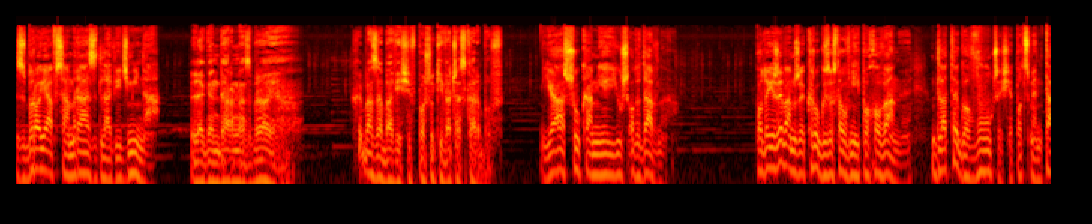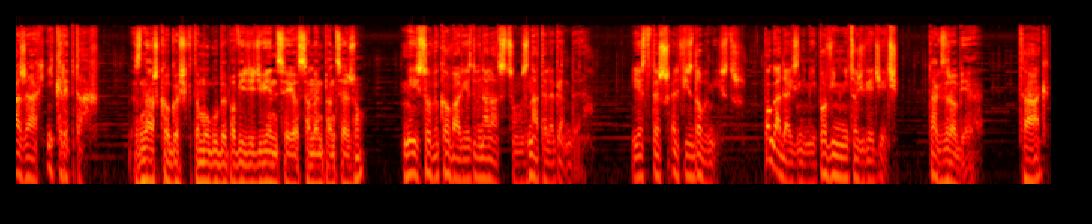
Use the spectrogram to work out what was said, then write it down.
Zbroja w sam raz dla Wiedźmina. Legendarna zbroja. Chyba zabawię się w poszukiwacza skarbów. Ja szukam jej już od dawna. Podejrzewam, że Kruk został w niej pochowany, dlatego włóczę się po cmentarzach i kryptach. Znasz kogoś, kto mógłby powiedzieć więcej o samym pancerzu? Miejscowy kowal jest wynalazcą, zna tę legendę. Jest też elfi zdobmistrz. Pogadaj z nimi, powinni coś wiedzieć. Tak zrobię. Tak?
